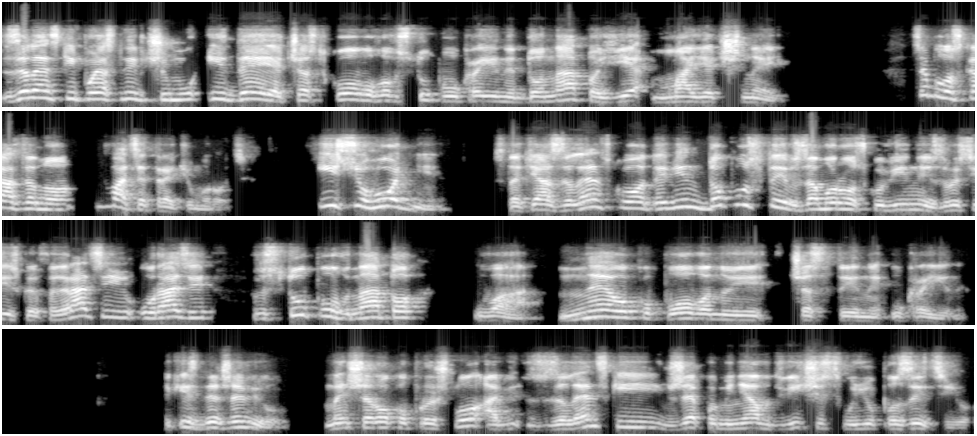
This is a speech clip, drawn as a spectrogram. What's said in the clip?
Зеленський пояснив, чому ідея часткового вступу України до НАТО є маячнею. Це було сказано в 23-му році. І сьогодні стаття Зеленського, де він допустив заморозку війни з Російською Федерацією у разі вступу в НАТО увага, неокупованої частини України. Якийсь дежавю. Менше року пройшло, а Зеленський вже поміняв двічі свою позицію.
